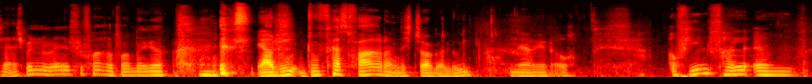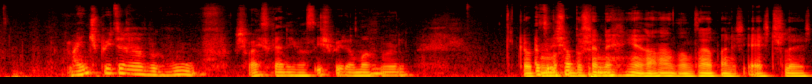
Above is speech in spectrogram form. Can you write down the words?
Ja, ich bin für Fahrradfahren, Digga. ja, du, du fährst Fahrrad und ich jogge, Louis. Ja, geht auch. Auf jeden Fall, ähm, mein späterer Beruf, ich weiß gar nicht, was ich später machen will. Ich glaube, du also musst ein bisschen näher ran, sonst hört man dich echt schlecht.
